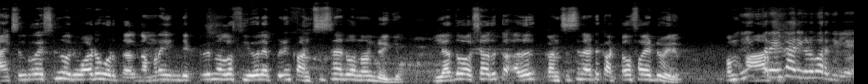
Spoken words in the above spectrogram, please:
ആക്സിലറേഷൻ ഒരുപാട് കൊടുത്താൽ നമ്മുടെ ഇഞ്ചക്ടറിൽ നിന്നുള്ള ഫ്യൂൽ എപ്പോഴും കൺസിസ്റ്റന്റ് ആയിട്ട് വന്നുകൊണ്ടിരിക്കും ഇല്ലാത്ത പക്ഷെ അത് അത് കൺസിസ്റ്റന്റ് ആയിട്ട് കട്ട് ഓഫ് ആയിട്ട് വരും. അപ്പം ഇത്രയും കാര്യങ്ങൾ പറഞ്ഞില്ലേ?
